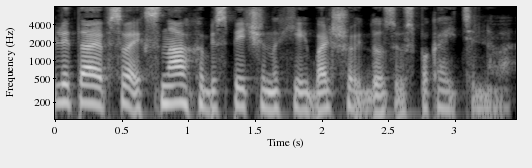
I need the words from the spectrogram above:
летая в своих снах, обеспеченных ей большой дозой успокоительного.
